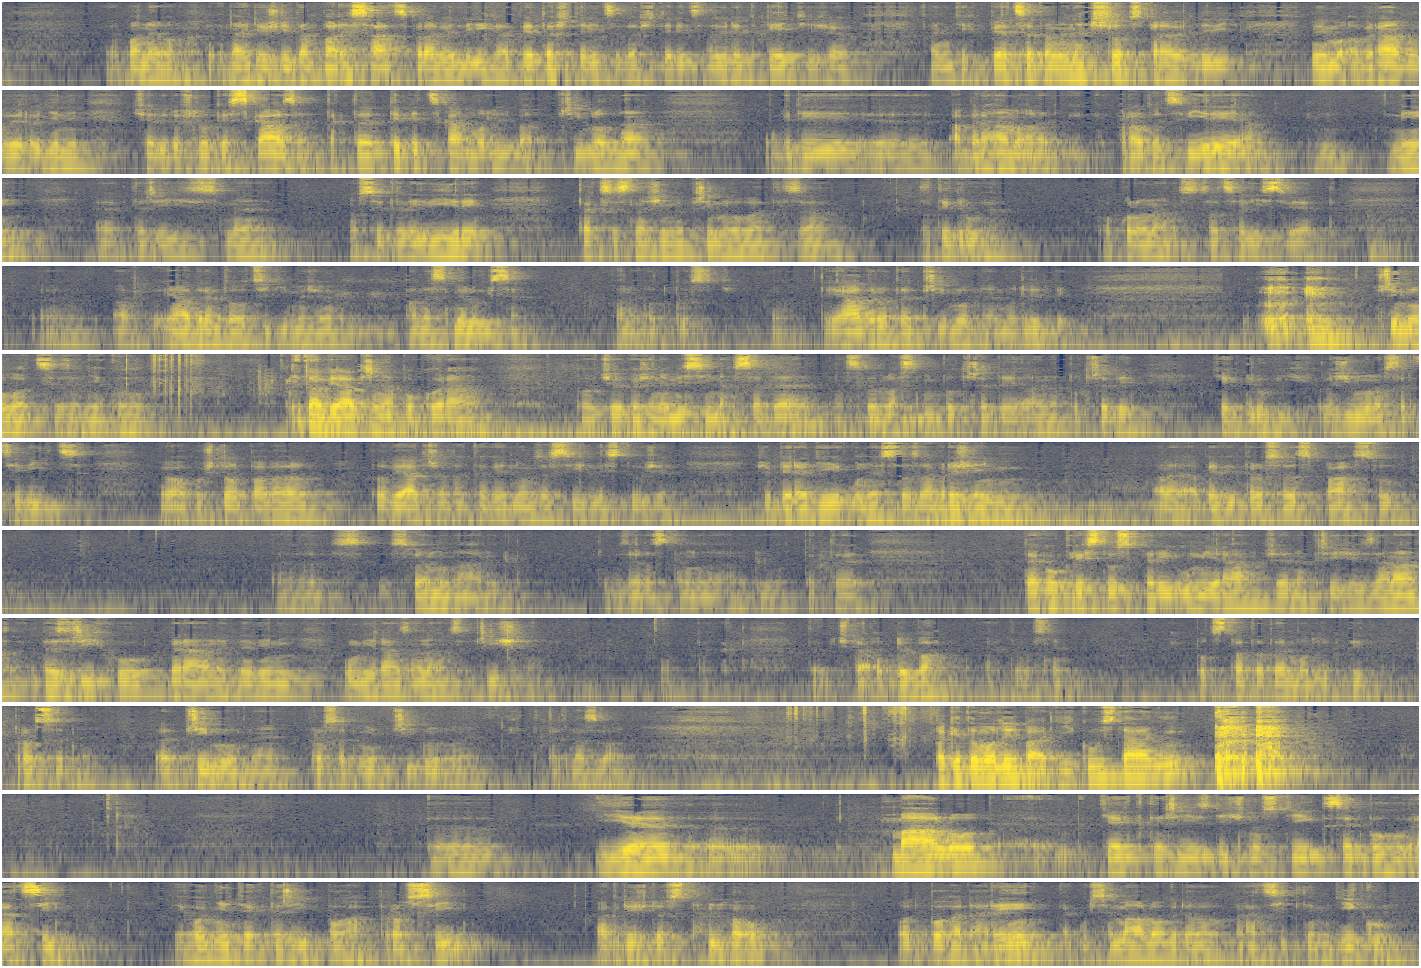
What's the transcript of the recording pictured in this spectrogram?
pane, najdeš tam 50 spravedlivých a 45 a 40 dojde k pěti, že jo? Ani těch pět se tam nenašlo spravedlivých mimo Abrahamovy rodiny, čili došlo ke zkáze. Tak to je typická modlitba přímluvná, kdy eh, Abraham, ale pravotec víry a my, eh, kteří jsme nositeli víry, tak se snažíme přimlouvat za, za ty druhé, okolo nás, za celý svět. Eh, a jádrem toho cítíme, že pane, smiluj se, pane, odpust. To je jádro té přímluvné modlitby. Přimlouvat se za někoho. Je tam vyjádřena pokora toho člověka, že nemyslí na sebe, na své vlastní potřeby, ale na potřeby těch druhých. Leží mu na srdci víc. Jo, a poštol Pavel to vyjádřil také v jednom ze svých listů, že že by raději unesl zavržení ale aby vyprosil spásu svému národu, izraelskému národu. Tak to je, to je jako Kristus, který umírá, že na kříži za nás bez hříchu, beránek nevinný, umírá za nás hříšné. No, tak to je určitá obdoba a je to vlastně podstata té modlitby prosedné, eh, přímluvné, prosedně přímluvné, to tak nazval. Pak je to modlitba díků vzdání. Eh, je eh, málo těch, kteří s děčností se k Bohu vrací. Je hodně těch, kteří Boha prosí a když dostanou od Boha dary, tak už se málo kdo vrací k těm díkům.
